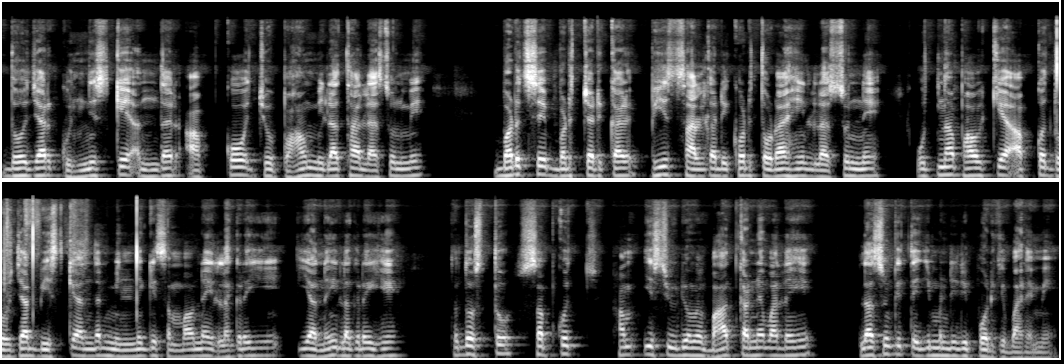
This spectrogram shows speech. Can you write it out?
दो हज़ार उन्नीस के अंदर आपको जो भाव मिला था लहसुन में, बढ़ से बढ़ चढ़ कर बीस साल का रिकॉर्ड तोड़ा है लहसुन ने। उतना भाव क्या आपको 2020 के अंदर मिलने की संभावना लग रही है या नहीं लग रही है? तो दोस्तों, सब कुछ हम इस वीडियो में बात करने वाले हैं लहसुन की तेज़ी मंडी रिपोर्ट के बारे में।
